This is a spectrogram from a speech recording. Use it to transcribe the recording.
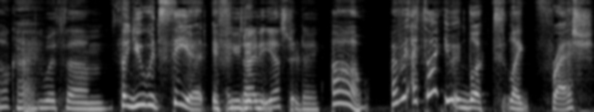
Okay. with um So you would see it if I you dyed did it yesterday. Oh, I, I thought you looked like fresh.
